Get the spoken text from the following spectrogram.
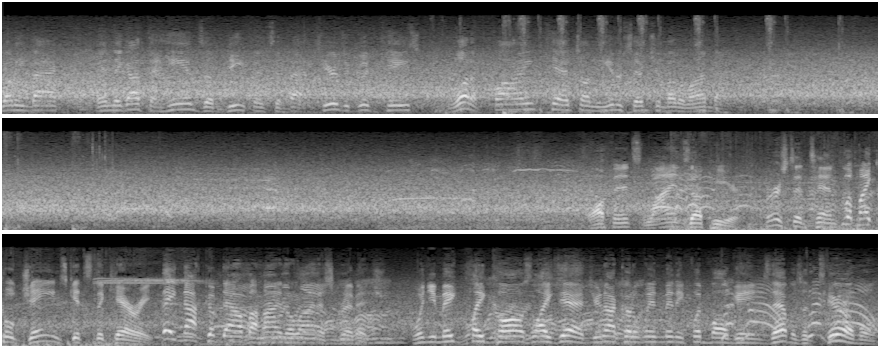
running back, and they got the hands of defensive backs. Here's a good case. What a fine catch on the interception by the linebacker. Offense lines up here. First and 10. Michael James gets the carry. They knock him down behind the line of scrimmage. When you make play calls like that, you're not going to win many football games. That was a terrible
